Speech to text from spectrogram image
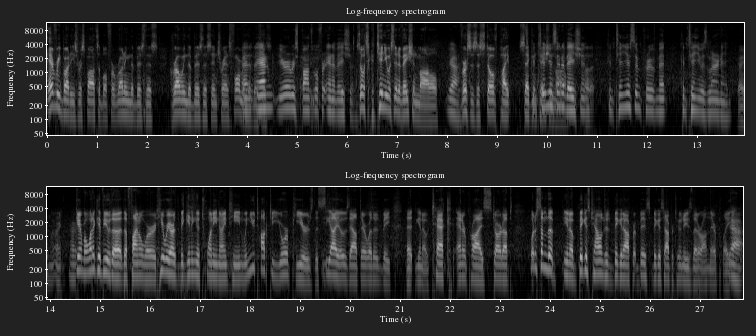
everybody's responsible for running the business, growing the business, and transforming and, the business. and you're responsible for innovation. so it's a continuous innovation model Yeah. versus a stovepipe segmentation Continuous model. innovation, continuous improvement, continuous learning. All right. Right. Guillermo, I want to give you the, the final word. Here we are at the beginning of 2019. When you talk to your peers, the CIOs out there, whether it be at you know tech, enterprise, startups, What are some of the you know biggest challenges, biggest, biggest, biggest opportunities that are on their plate? Yeah,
